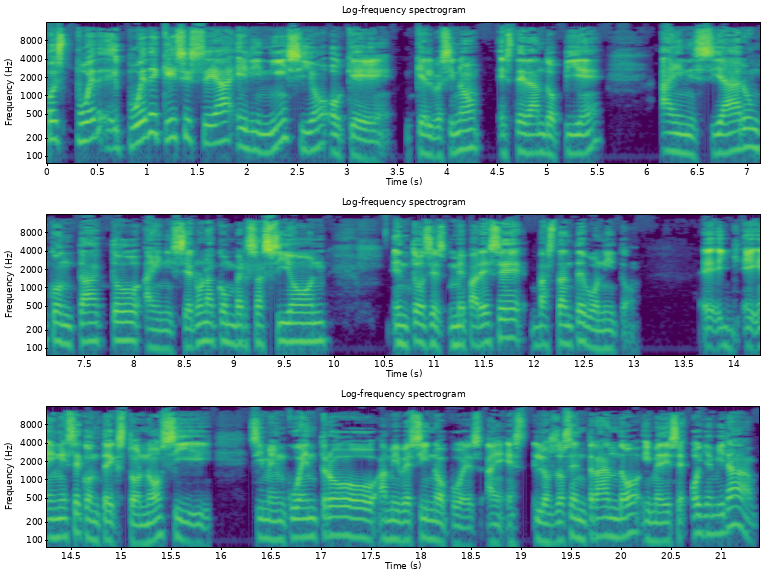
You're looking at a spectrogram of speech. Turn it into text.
Pues puede, puede que ese sea el inicio o que, que el vecino esté dando pie a iniciar un contacto, a iniciar una conversación, entonces, me parece bastante bonito eh, en ese contexto, ¿no? Si, si me encuentro a mi vecino, pues los dos entrando y me dice, oye, mira,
